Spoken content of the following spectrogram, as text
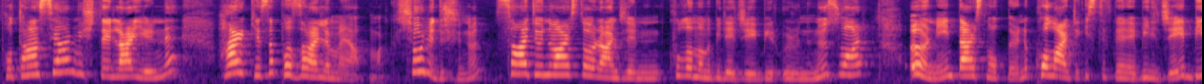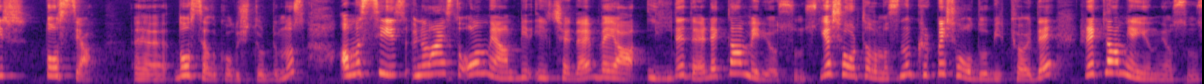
Potansiyel müşteriler yerine herkese pazarlama yapmak. Şöyle düşünün. Sadece üniversite öğrencilerinin kullanabileceği bir ürününüz var. Örneğin ders notlarını kolayca istiflenebileceği bir dosya e, dosyalık oluşturdunuz. Ama siz üniversite olmayan bir ilçede veya ilde de reklam veriyorsunuz. Yaş ortalamasının 45 olduğu bir köyde reklam yayınlıyorsunuz.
